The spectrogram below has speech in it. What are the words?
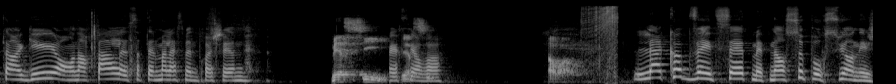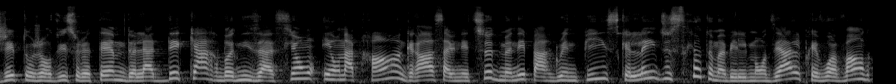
Tanguay. On en reparle certainement la semaine prochaine. Merci. Merci, au revoir. La COP 27 maintenant se poursuit en Égypte aujourd'hui sous le thème de la décarbonisation et on apprend, grâce à une étude menée par Greenpeace, que l'industrie automobile mondiale prévoit vendre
